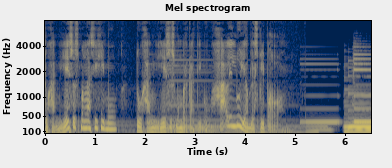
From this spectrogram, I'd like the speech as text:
Tuhan Yesus mengasihimu. Tuhan Yesus memberkatimu. Haleluya, bless people. thank you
